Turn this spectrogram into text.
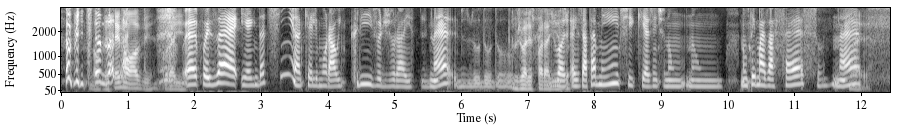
20 99, por aí. É, pois é, e ainda tinha aquele mural incrível de Juarez, né? Do, do, do, do Juarez Paraíso. Do, exatamente, que a gente não, não, não tem mais acesso, né? É.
